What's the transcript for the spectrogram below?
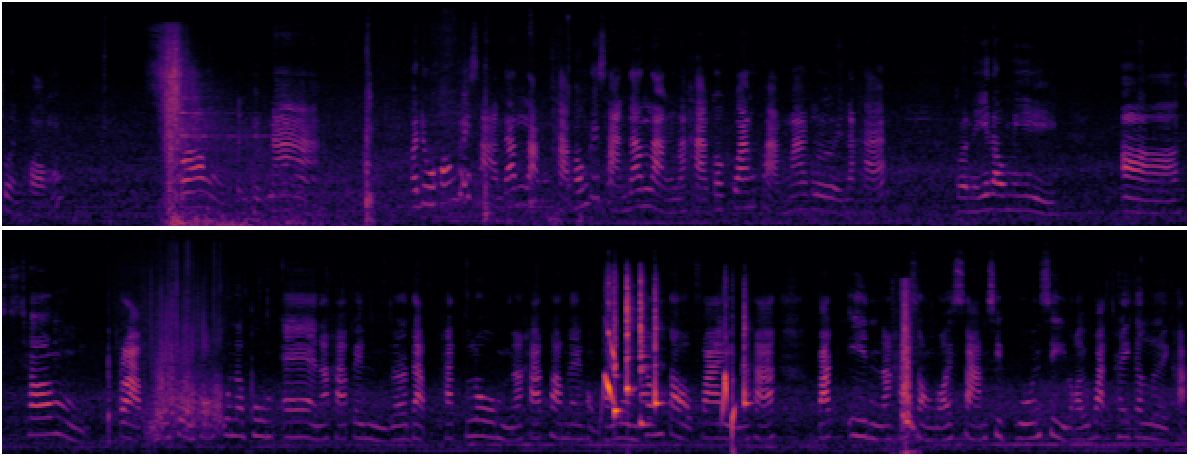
ส่วนของกล้องบันทึกหน้า มาดูห้องโดยสารด้านหลังค่ะ ห้องโดยสารด้านหลังนะคะ ก็กว้างขวางมากเลยนะคะ ตัวนี้เรามีช่องปรับในส่วนของอุณหภูมิแอร์นะคะ เป็นระดับพัดลมนะคะ ความแรงของพัดลมช่องต่อไฟนะคะปลั๊กอินนะคะ 230 โวลต์ 400 วัตต์ให้กันเลยค่ะ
